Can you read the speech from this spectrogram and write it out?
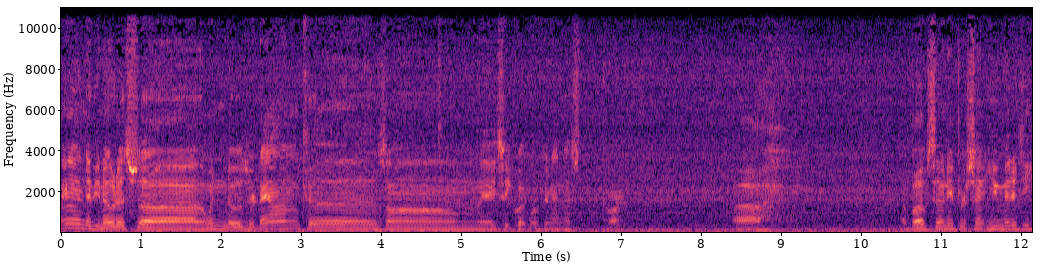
And if you notice, uh, the windows are down because um, the AC quit working in this car. Uh, above 70% humidity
